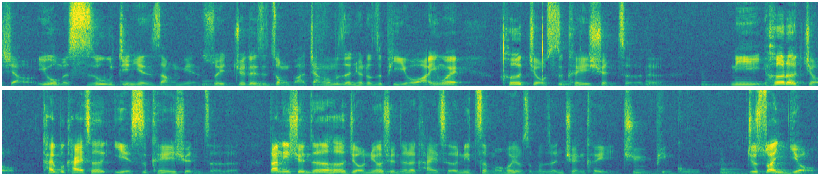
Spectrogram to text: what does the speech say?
效，以我们实务经验上面，所以绝对是重罚。讲什么人权都是屁话，因为喝酒是可以选择的，你喝了酒开不开车也是可以选择的。当你选择了喝酒，你又选择了开车，你怎么会有什么人权可以去评估？就算有，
